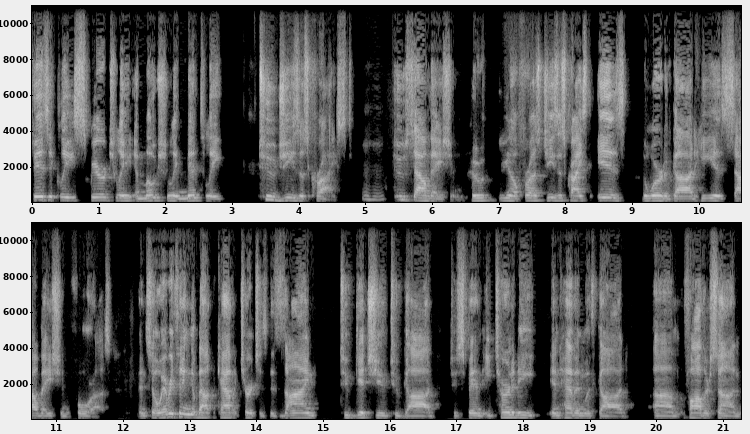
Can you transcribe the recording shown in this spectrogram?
physically, spiritually, emotionally, mentally to Jesus Christ, hmm to salvation. Who, you know, for us, Jesus Christ is the Word of God, He is salvation for us. And so everything about the Catholic Church is designed to get you to God, to spend eternity in heaven with God, um, Father, Son,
